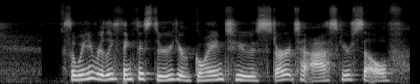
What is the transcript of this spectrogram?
so, when you really think this through, you're going to start to ask yourself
